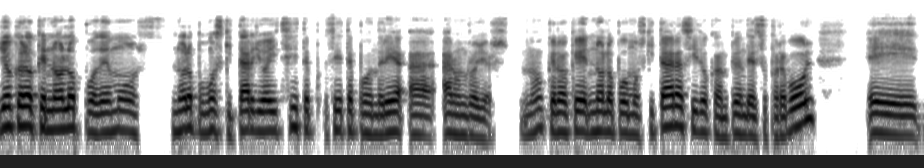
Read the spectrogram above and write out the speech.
Yo creo que no lo podemos, no lo podemos quitar. Yo ahí sí te, sí te pondría a Aaron Rodgers, ¿no? Creo que no lo podemos quitar. Ha sido campeón del Super Bowl. eh,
